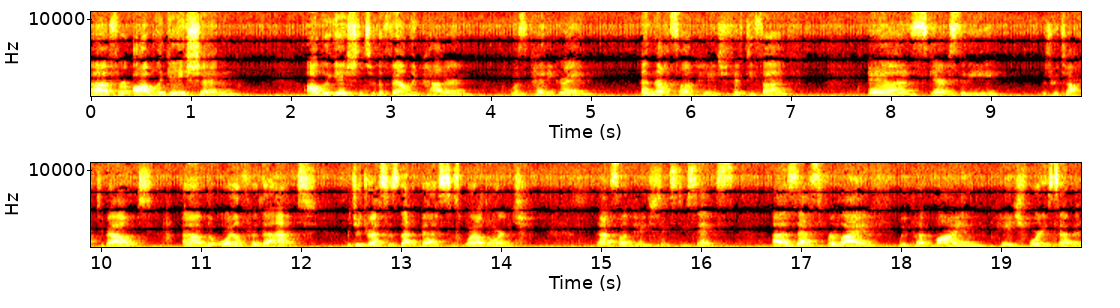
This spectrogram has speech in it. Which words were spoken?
Uh, for obligation, obligation to the family pattern was petitgrain, and that's on page 55. And scarcity, which we talked about, uh, the oil for that, which addresses that best, is wild orange. That's on page 66. Uh, zest for life, we put lime, page 47.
